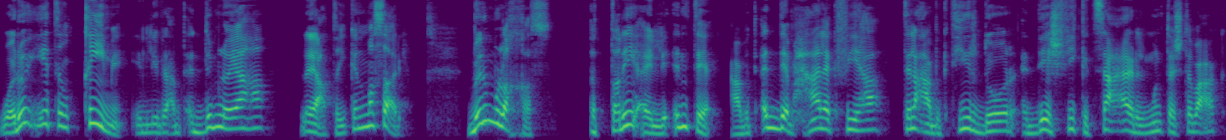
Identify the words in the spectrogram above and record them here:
ورؤية القيمة اللي عم تقدم له إياها ليعطيك المصاري. بالملخص الطريقة اللي أنت عم تقدم حالك فيها تلعب كتير دور قديش فيك تسعر المنتج تبعك.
